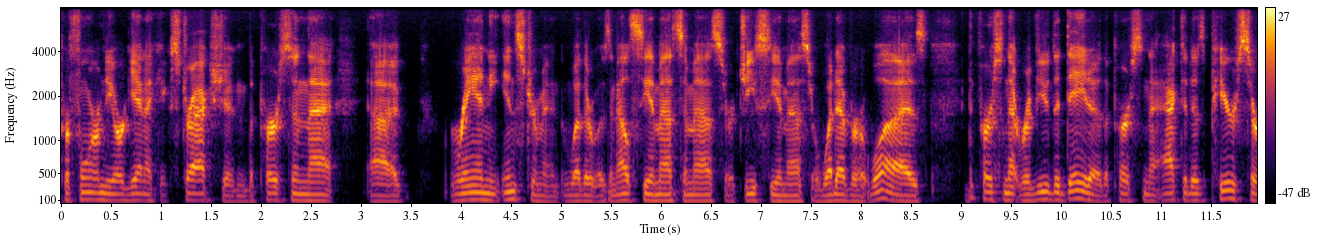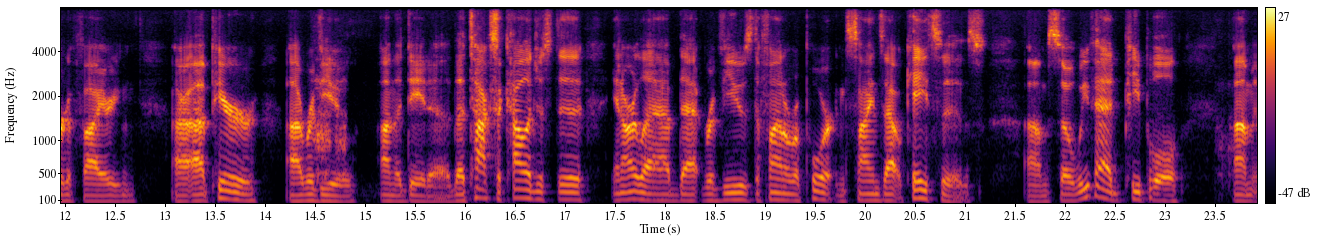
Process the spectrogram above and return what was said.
performed the organic extraction. The person that uh, ran the instrument, whether it was an LCMS or GCMS or whatever it was, the person that reviewed the data, the person that acted as peer certifying, uh, peer uh, review, on the data. The toxicologist uh, in our lab that reviews the final report and signs out cases. Um, so we've had people, um,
